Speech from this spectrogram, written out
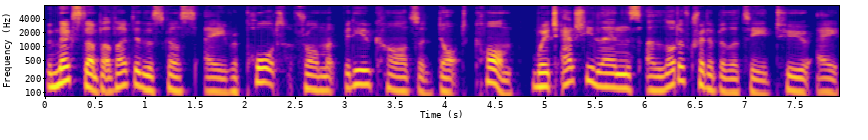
Next up, I'd like to discuss a report from videocardz.com, which actually lends a lot of credibility to a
